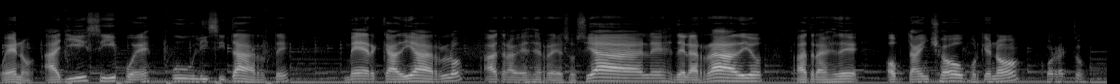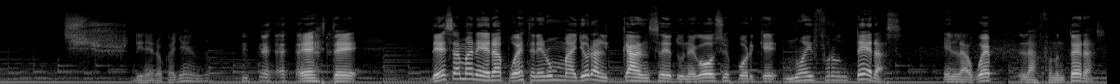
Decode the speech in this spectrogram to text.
Bueno, allí sí puedes publicitarte, mercadearlo a través de redes sociales, de la radio, a través de Uptime Show, ¿por qué no? Correcto. Dinero cayendo. este, de esa manera puedes tener un mayor alcance de tu negocio porque no hay fronteras. En la web las fronteras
